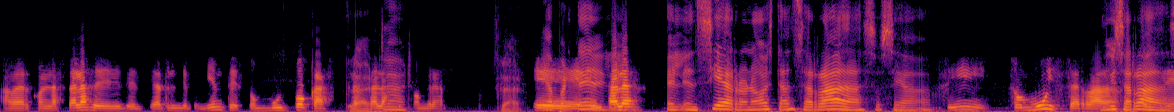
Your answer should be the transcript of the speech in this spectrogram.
a ver, con las salas de- del teatro independiente, son muy pocas Claro. las salas Claro. que son grandes. claro. Y Eh, aparte en el- salas, El encierro, ¿no? Están cerradas, o sea, sí, son muy cerradas. Muy cerradas.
